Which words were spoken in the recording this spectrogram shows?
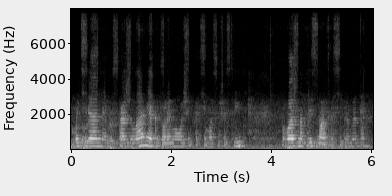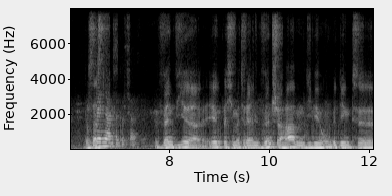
материальные, пускай, желания, которые мы очень хотим осуществить, важно признаться себе в этом, Das heißt, принять эту часть. wenn wir irgendwelche materiellen Wünsche haben, die wir unbedingt äh,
